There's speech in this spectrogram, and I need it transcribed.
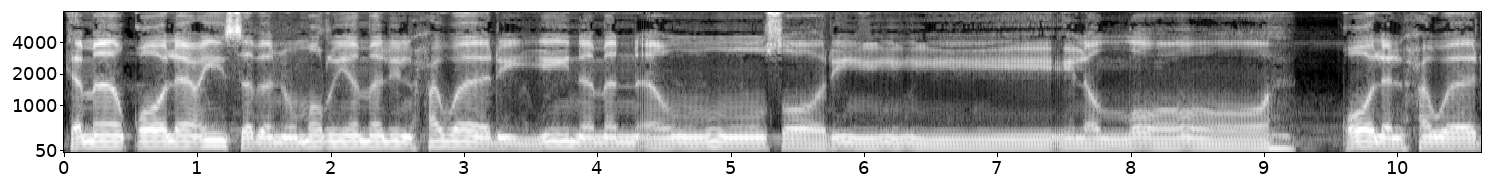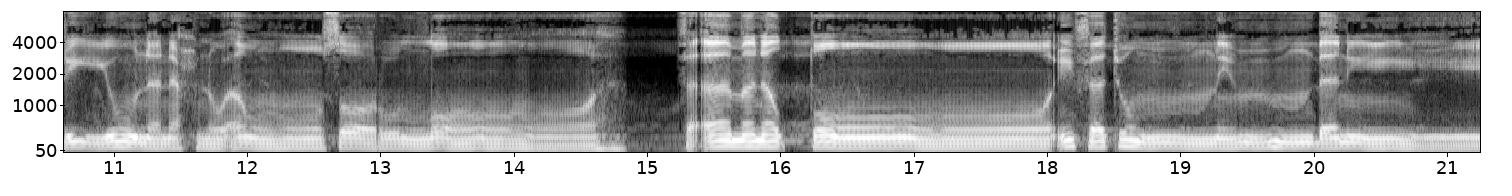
كما قال عيسى بن مريم للحواريين من أنصاري إلى الله. قال الحواريون نحن أنصار الله. فامنت طائفه من بني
